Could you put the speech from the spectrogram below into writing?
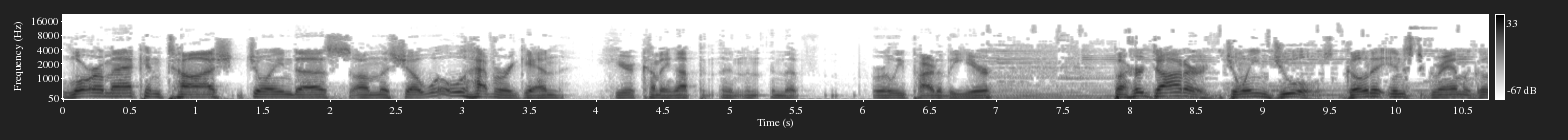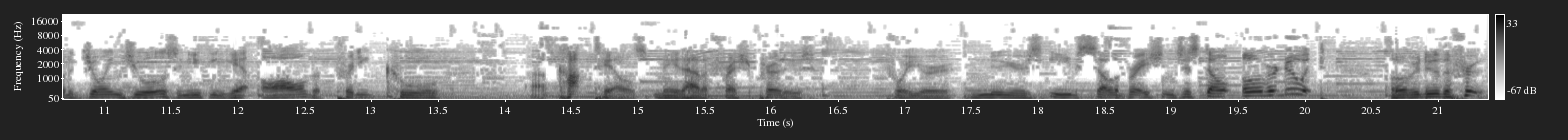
Laura McIntosh joined us on the show. We'll, we'll have her again here coming up in, in, the early part of the year. But her daughter, Join Jules, go to Instagram and go to Join Jules, and you can get all the pretty cool uh, cocktails made out of fresh produce for your New Year's Eve celebration. Just don't overdo it. Overdo the fruit.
